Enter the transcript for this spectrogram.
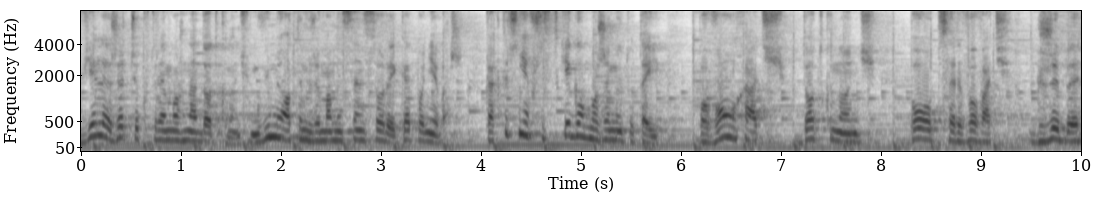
wiele rzeczy, które można dotknąć. Mówimy o tym, że mamy sensorykę, ponieważ praktycznie wszystkiego możemy tutaj powąchać, dotknąć, poobserwować grzyby,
